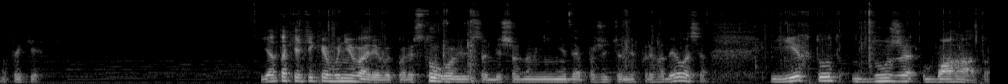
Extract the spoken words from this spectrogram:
Отакі. Я таке тільки в універі використовую собі, що воно мені ніде по життю не пригодилося. Їх тут дуже багато.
